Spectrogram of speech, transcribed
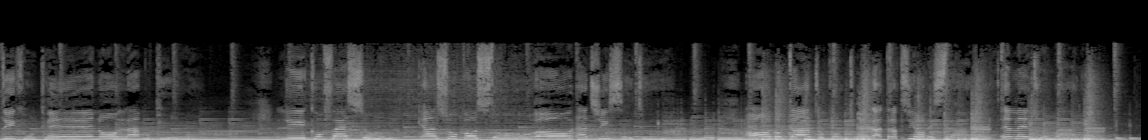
dico che non l'amo più. Gli confesso che al suo posto ora ci sei tu. Ho lottato contro l'attrazione strana delle tue mani.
